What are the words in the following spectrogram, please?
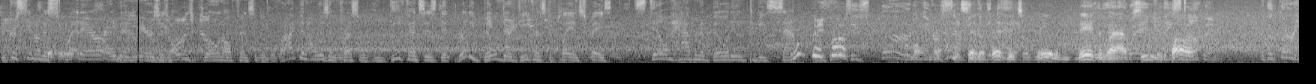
You the spread era over the years has always grown offensively, but what I've been always impressed with the defenses that really build their defense to play in space still have an ability to be sound. What the fuck? Come on, man. I interception done set up that bitch and led him, led the wide receiver can the ball. At the 30,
